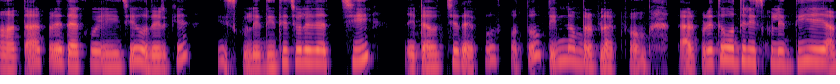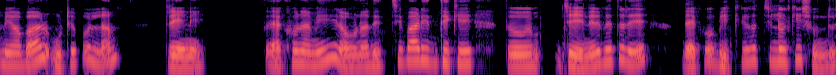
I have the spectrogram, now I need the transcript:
আর তারপরে দেখো এই যে ওদেরকে স্কুলে দিতে চলে যাচ্ছি। এটা হচ্ছে দেখো কত? তিন নম্বর প্ল্যাটফর্ম। তারপরে তো ওদের স্কুলে দিয়ে আমি আবার উঠে পড়লাম ট্রেনে। তো এখন আমি রওনা দিচ্ছি বাড়ির দিকে। তো ট্রেনের ভেতরে দেখো বিক্রি হচ্ছিল কি সুন্দর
